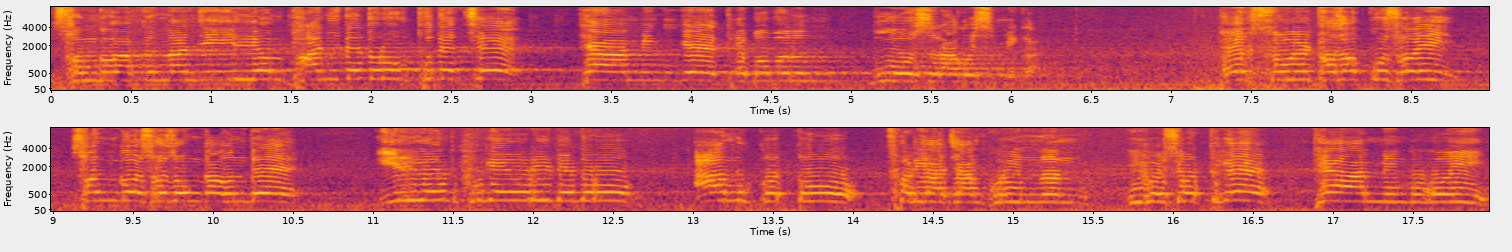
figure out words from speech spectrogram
선거가 끝난 지 1년 반이 되도록 도대체 대한민국의 대법원은 무엇을 하고 있습니까? 125곳의 선거 소송 가운데 1년 9개월이 되도록 아무것도 처리하지 않고 있는 이것이 어떻게 대한민국의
